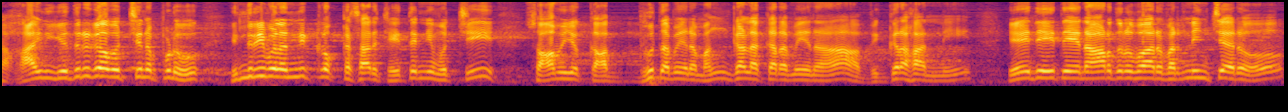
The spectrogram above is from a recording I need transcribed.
ఆయన ఎదురుగా వచ్చినప్పుడు ఇంద్రియములన్నింటిలో ఒక్కసారి చైతన్యం వచ్చి స్వామి యొక్క అద్భుతమైన మంగళకరమైన ఆ విగ్రహాన్ని ఏదైతే నారదులు వారు వర్ణించారో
